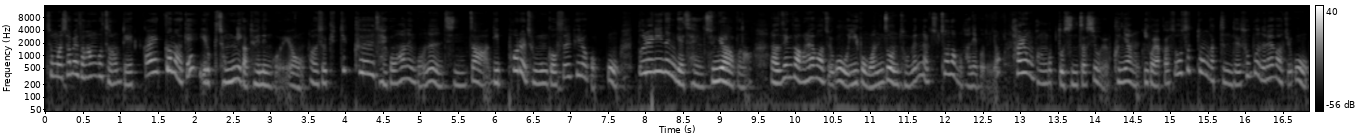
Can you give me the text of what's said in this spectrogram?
정말 샵에서 한 것처럼 되게 깔끔하게 이렇게 정리가 되는 거예요. 그래서 큐티클 제거하는 거는 진짜 니퍼를 좋은 거 쓸 필요가 없고 불리는 게 제일 중요하구나 라는 생각을 해가지고 이거 완전 저 맨날 추천하고 다니거든요. 사용 방법도 진짜 쉬워요. 그냥 이거 약간 소스통 같은데 소분을 해가지고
